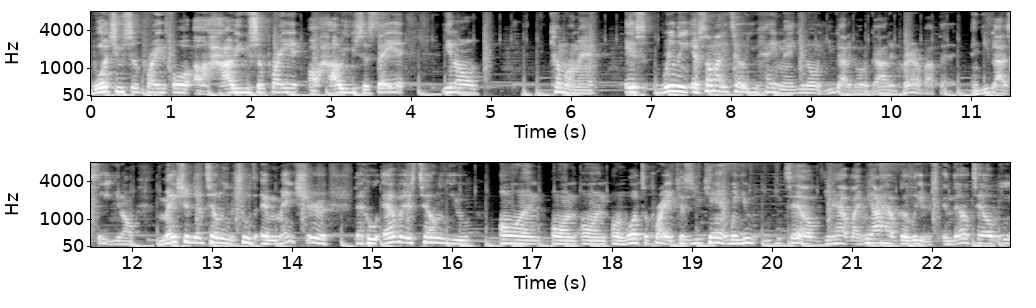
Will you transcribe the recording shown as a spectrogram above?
what you should pray for or how you should pray it or how you should say it, you know, come on, man. It's really if somebody tell you, hey man, you know, you got to go to God in prayer about that, and you got to see, you know, make sure they're telling you the truth, and make sure that whoever is telling you on on on on what to pray because you can't when you you tell you have like me i have good leaders and they'll tell me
